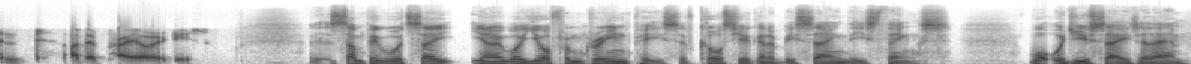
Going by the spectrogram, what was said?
and other priorities. Some people would say, you know, well, you're from Greenpeace. Of course, you're going to be saying these things. What would you say to them?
